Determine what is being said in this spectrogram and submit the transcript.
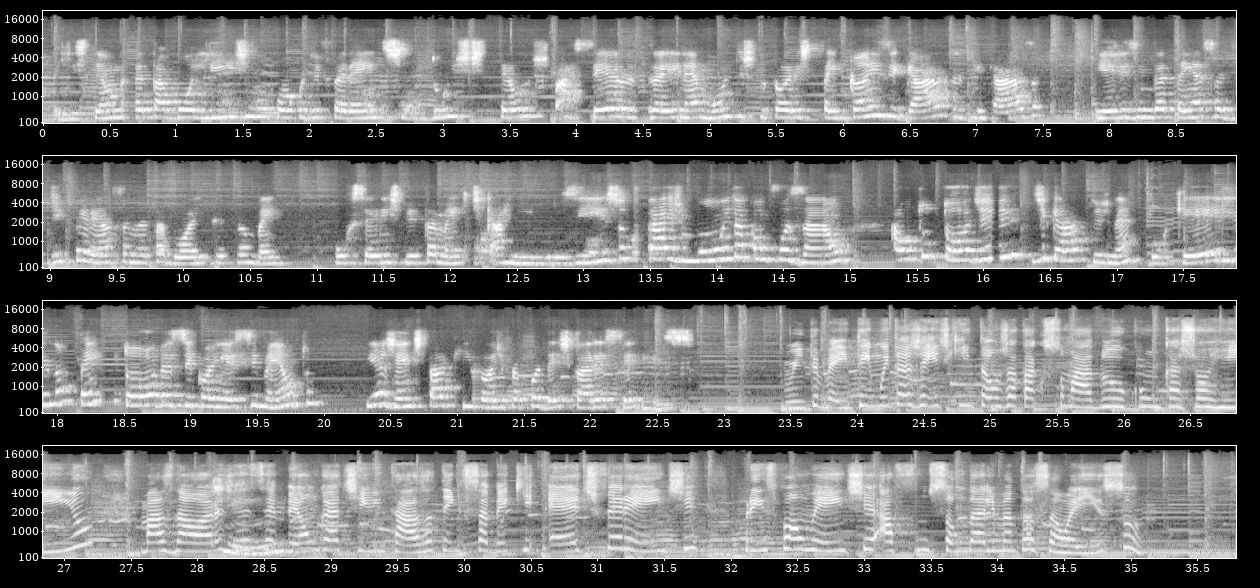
Eles têm um metabolismo um pouco diferente dos seus parceiros aí, né? Muitos tutores têm cães e gatos em casa e eles ainda têm essa diferença metabólica também por serem estritamente carnívoros. E isso traz muita confusão ao tutor de, de gatos, né? Porque ele não tem todo esse conhecimento e a gente está aqui hoje para poder esclarecer isso. Muito bem. Tem muita gente que então já está acostumado com um cachorrinho, mas na hora Sim. de receber um gatinho em casa tem que saber que é diferente, principalmente a função da alimentação, é isso?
